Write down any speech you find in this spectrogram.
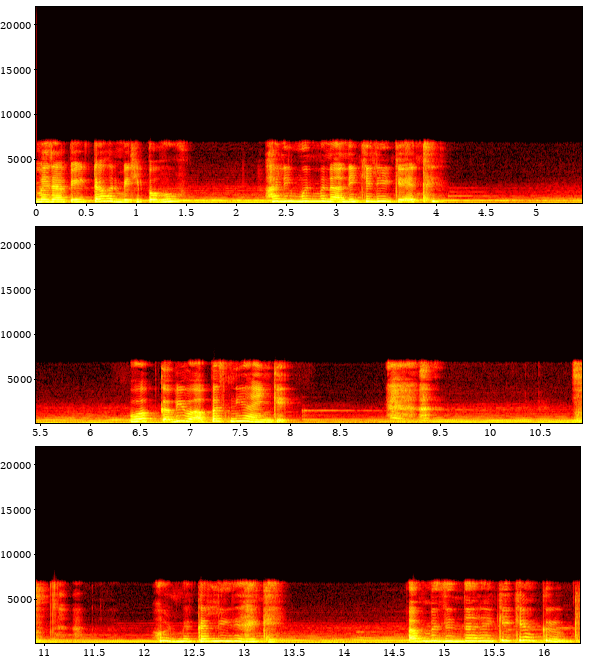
मेरा बेटा और मेरी बहू हनीमून मनाने के लिए गए थे वो अब कभी वापस नहीं आएँगे और मैं कल ही रह गई अब मैं ज़िंदा रह के क्या करूँगी?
